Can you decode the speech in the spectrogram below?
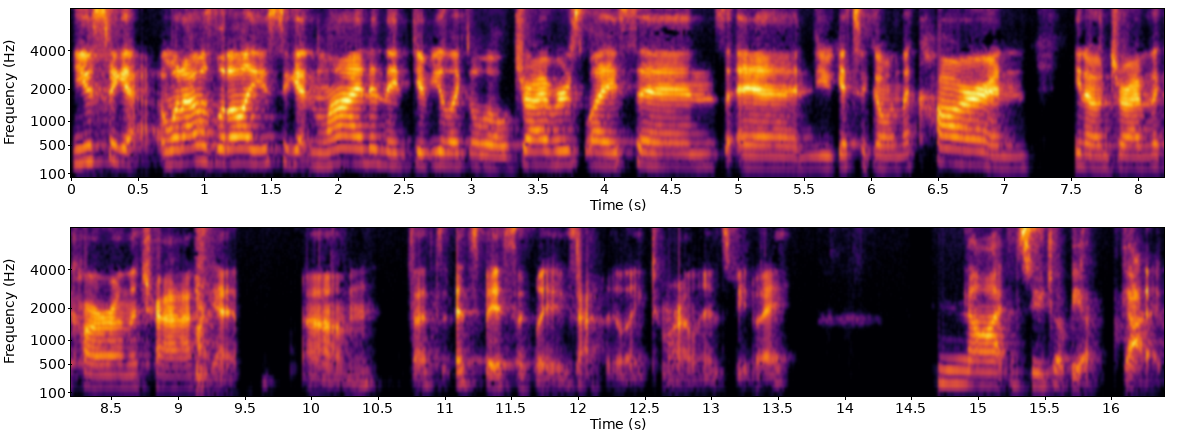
you used to get when I was little. I used to get in line and they'd give you like a little driver's license, and you get to go in the car and you know drive the car on the track, and um, that's it's basically exactly like Tomorrowland Speedway. Not Zootopia. Got it.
